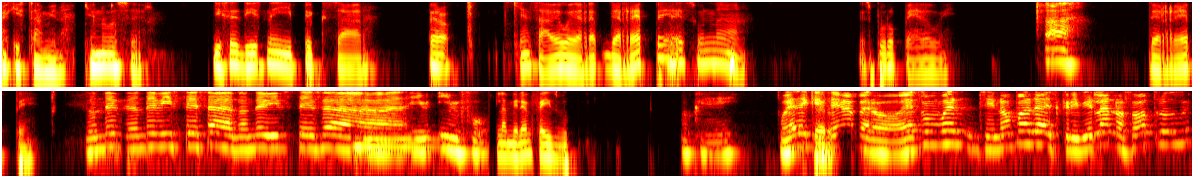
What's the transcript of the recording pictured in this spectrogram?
Aquí está, mira. ¿Quién lo va a hacer? Dice Disney y Pixar. Pero, quién sabe, güey. De, rep- de repe es una. Es puro pedo, güey. Ah, De repe. ¿dónde, dónde viste esa, dónde viste esa i- info? La miré en Facebook. Ok. Puede que Pero- sea, pero es un buen, si no para escribirla a nosotros, güey.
